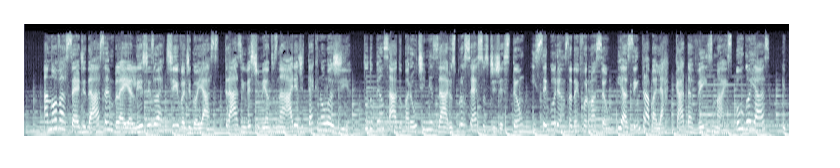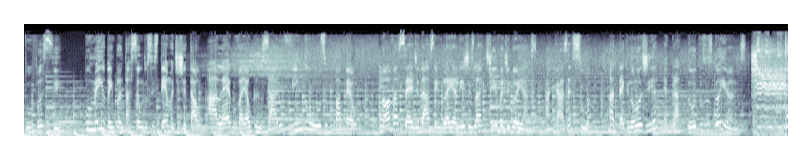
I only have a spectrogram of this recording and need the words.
A nova sede da Assembleia Legislativa de Goiás traz investimentos na área de tecnologia. Tudo pensado para otimizar os processos de gestão e segurança da informação e assim trabalhar cada vez mais por Goiás e por você. Por meio da implantação do sistema digital, a Alego vai alcançar o fim do uso do papel. Nova sede da Assembleia Legislativa de Goiás. A casa é sua. A tecnologia é para todos os goianos.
